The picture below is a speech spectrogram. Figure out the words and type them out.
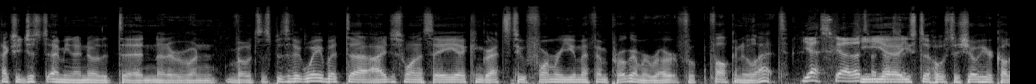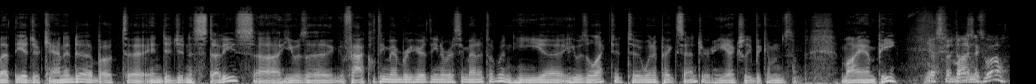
actually just. I mean, I know that uh, not everyone votes a specific way, but uh, I just want to say uh, congrats to former UMFM programmer Robert F- Falcon Ouellette. Yes, yeah, that's he uh, used to host a show here called At the Edge of Canada about uh, Indigenous studies. Uh, he was a faculty member here at the University of Manitoba, and he uh, he was elected to Winnipeg Centre. He actually becomes my MP. That's As well.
